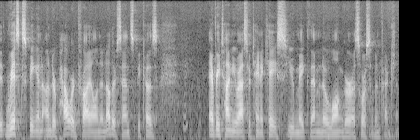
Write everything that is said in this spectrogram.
it risks being an underpowered trial in another sense because every time you ascertain a case, you make them no longer a source of infection.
